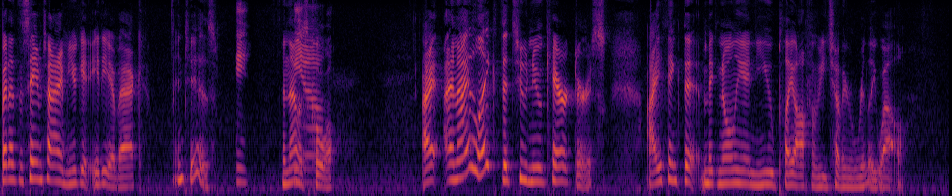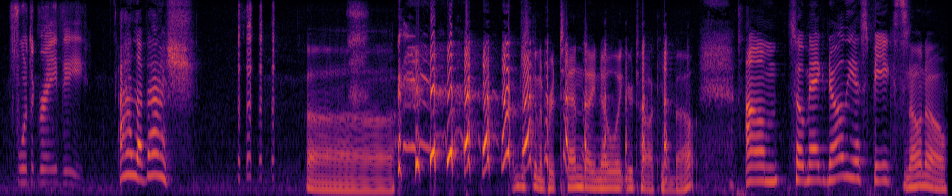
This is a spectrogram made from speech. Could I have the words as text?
But at the same time, you get Edea back and Tiz. And that was cool. I and I like the two new characters. I think that Magnolia and Yew play off of each other really well. For the gravy. Ah, la vache. Uh, I'm just gonna pretend I know what you're talking about. Um, so Magnolia speaks No, no.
